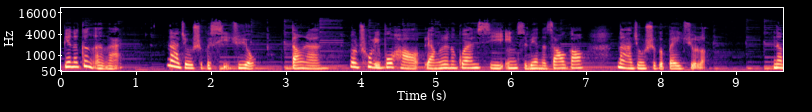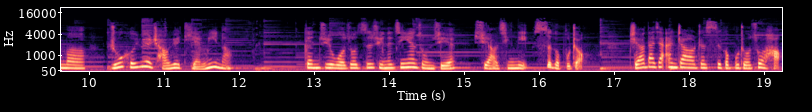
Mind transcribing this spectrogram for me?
变得更恩爱，那就是个喜剧哟。当然，若处理不好，两个人的关系因此变得糟糕，那就是个悲剧了。那么，如何越吵越甜蜜呢？根据我做咨询的经验总结，需要经历四个步骤。只要大家按照这四个步骤做好，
